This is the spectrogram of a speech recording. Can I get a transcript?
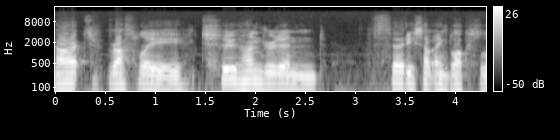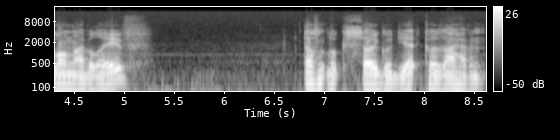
Alright, roughly 230 something blocks long, I believe. Doesn't look so good yet because I haven't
